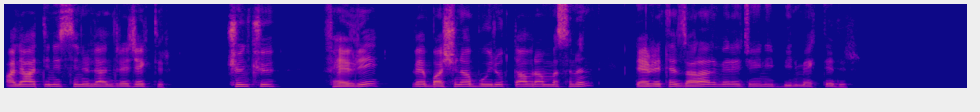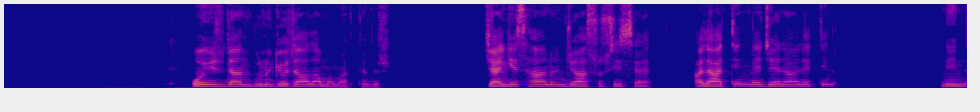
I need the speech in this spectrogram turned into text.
Alaaddin'i sinirlendirecektir. Çünkü fevri ve başına buyruk davranmasının devlete zarar vereceğini bilmektedir. O yüzden bunu göze alamamaktadır. Cengiz Han'ın casusu ise Alaaddin ve Celalettin'in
